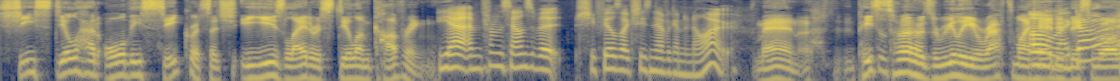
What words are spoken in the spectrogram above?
she still had all these secrets that she, years later is still uncovering. Yeah, and from the sounds of it, she feels like she's never going to know. Man, uh, pieces of her has really wrapped my Oh head my in this God. world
